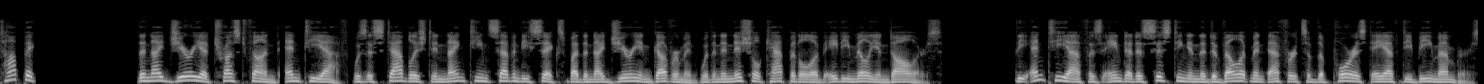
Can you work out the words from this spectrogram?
Topic: the Nigeria Trust Fund (NTF) was established in 1976 by the Nigerian government with an initial capital of $80 million. The NTF is aimed at assisting in the development efforts of the poorest AFDB members.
